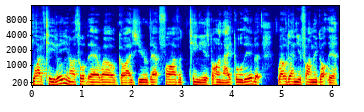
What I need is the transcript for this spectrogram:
live TV. And I thought, there, well, guys, you're about five or 10 years behind the eight ball there, but well done, you finally got there.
